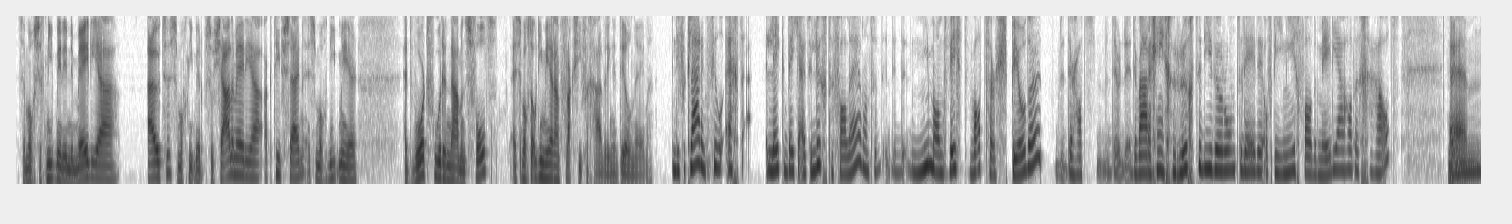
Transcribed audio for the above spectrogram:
Ze mocht zich niet meer in de media uiten, ze mocht niet meer op sociale media actief zijn en ze mocht niet meer het woord voeren namens Volt. En ze mocht ook niet meer aan fractievergaderingen deelnemen. En die verklaring viel echt, leek een beetje uit de lucht te vallen, hè? want niemand wist wat er speelde. Er, had, er, er waren geen geruchten die er rond deden, of die in ieder geval de media hadden gehaald. Ehm,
